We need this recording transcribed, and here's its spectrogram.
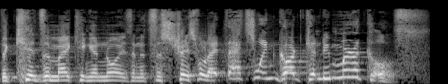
the kids are making a noise and it's a stressful day, that's when God can do miracles.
